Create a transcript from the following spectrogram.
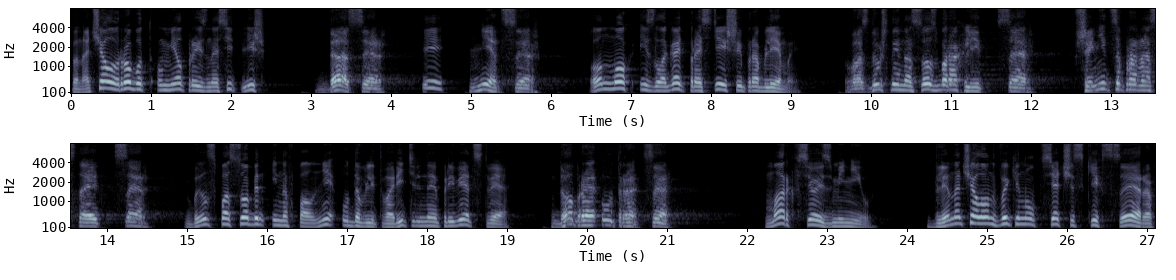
Поначалу робот умел произносить лишь «Да, сэр» и «Нет, сэр». Он мог излагать простейшие проблемы. «Воздушный насос барахлит, сэр». «Пшеница прорастает, сэр» был способен и на вполне удовлетворительное приветствие. «Доброе утро, сэр!» Марк все изменил. Для начала он выкинул всяческих сэров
